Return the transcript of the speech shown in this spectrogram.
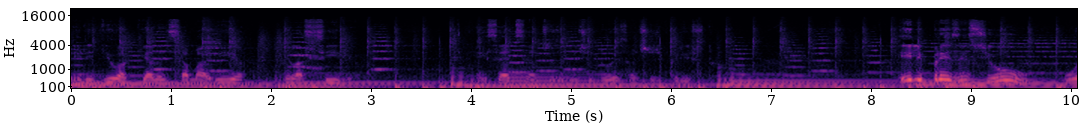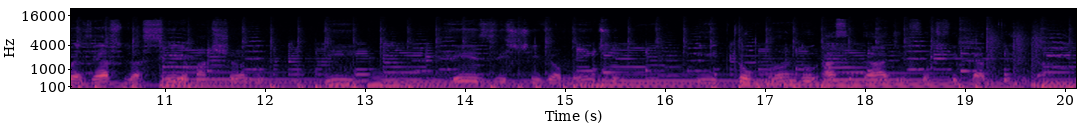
Ele viu a queda de Samaria pela Síria em 722 a.C. Ele presenciou o exército da Síria marchando irresistivelmente e tomando a cidade fortificada de Judá.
